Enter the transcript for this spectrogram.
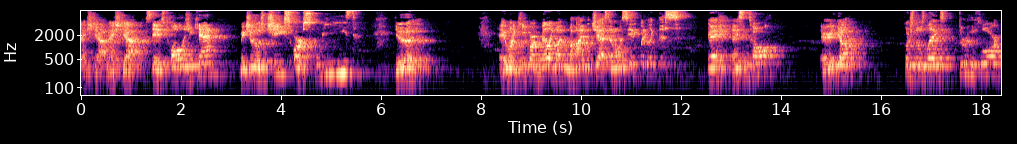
Nice job. Nice job. Stay as tall as you can. Make sure those cheeks are squeezed. Good. Okay, we want to keep our belly button behind the chest. I don't want to see anybody like this. Okay, nice and tall. There you go. Push those legs through the floor,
